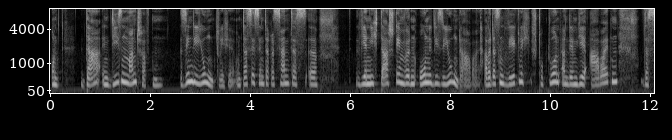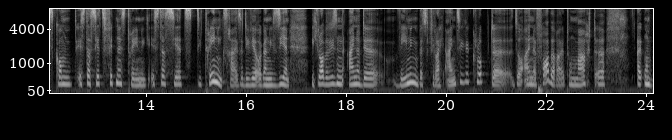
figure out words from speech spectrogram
Und da in diesen Mannschaften sind die Jugendliche. Und das ist interessant, dass äh, wir nicht dastehen würden ohne diese Jugendarbeit. Aber das sind wirklich Strukturen, an denen wir arbeiten. Das kommt, ist das jetzt Fitnesstraining? Ist das jetzt die Trainingsreise, die wir organisieren? Ich glaube, wir sind einer der wenigen, bis vielleicht einzige Club, der so eine Vorbereitung macht. Äh, und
